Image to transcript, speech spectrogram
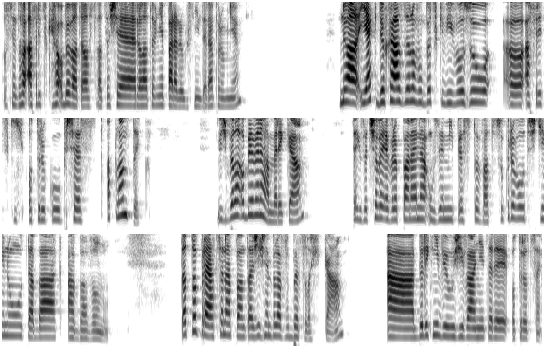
vlastně toho afrického obyvatelstva, což je relativně paradoxní teda pro mě. No a jak docházelo vůbec k vývozu uh, afrických otroků přes Atlantik? Když byla objevena Amerika, tak začali Evropané na území pěstovat cukrovou třtinu, tabák a bavlnu. Tato práce na plantážích nebyla vůbec lehká a byli k ní využíváni tedy otroci.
